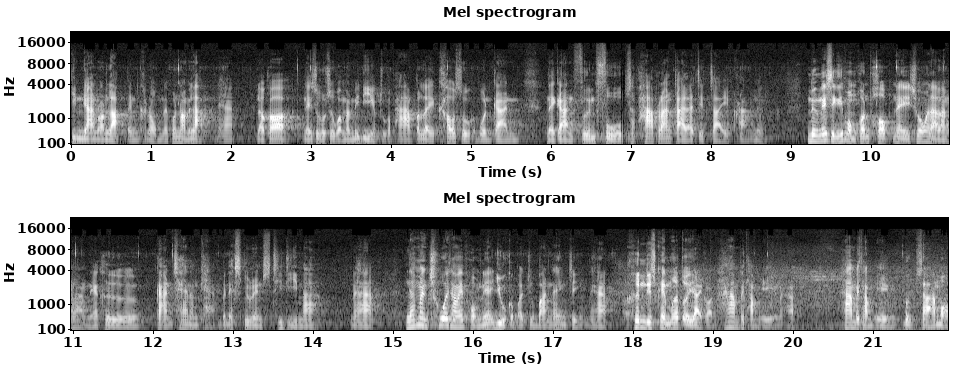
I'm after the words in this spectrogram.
กินยานอนหลับเป็นขนมเลยเพราะนอนไม่หลับนะฮะ แล้วก็ในสุดรู้สึกว่ามันไม่ดีกับสุขภาพก็เลยเข้าสู่กระบวนการในการฟื้นฟูสภาพร่างกายและจิตใจอีกครั้งหนึ่งหนึ่งในสิ่งที่ผมค้นพบในช่วงเวลาหลังๆเนี่ยคือการแช่น้ำแข็งเป็น experience ที่ดีมากนะฮะแล้วมันช่วยทำให้ผมเนี่ยอยู่กับปัจจุบันได้จริงๆนะฮะขึ้น disclaimer ตัวใหญ่ก่อนห้ามไปทำเองนะครับห้ามไปทำเองปรึกษาหมอ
